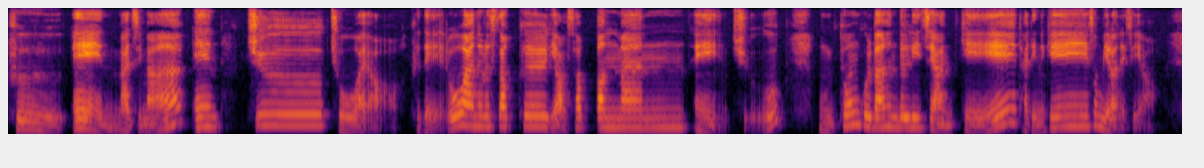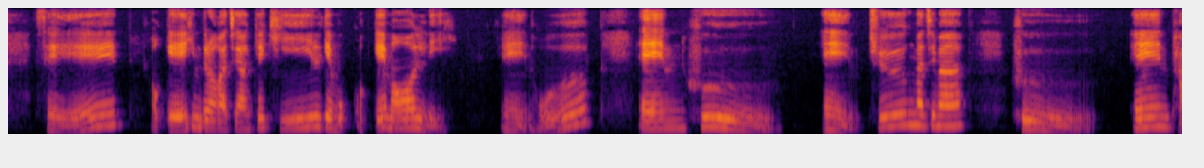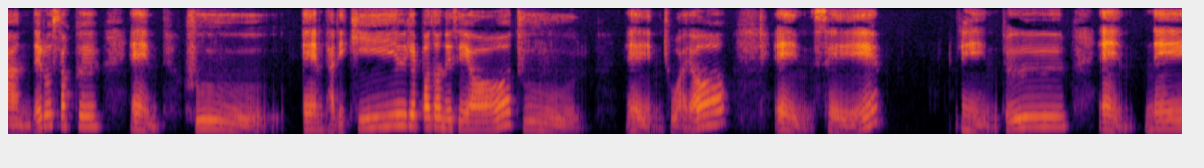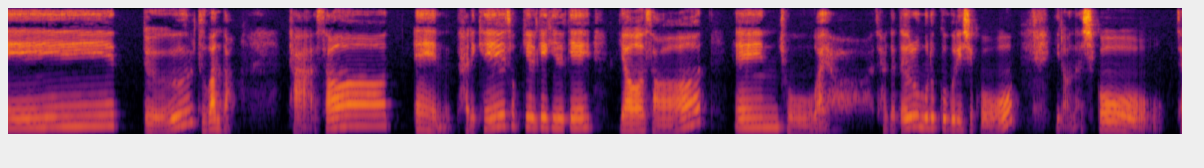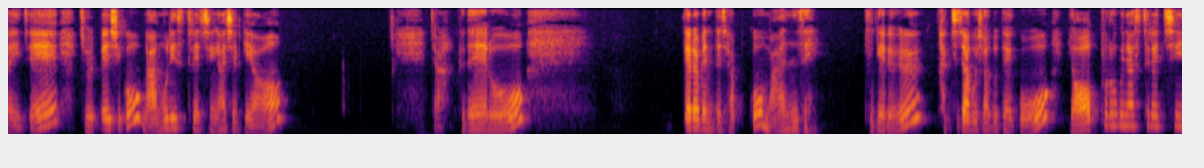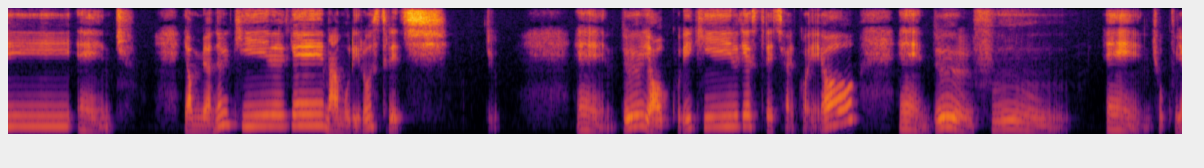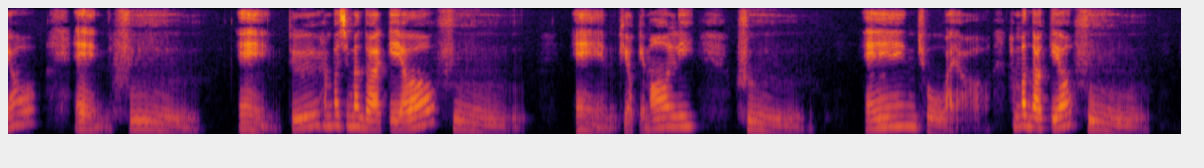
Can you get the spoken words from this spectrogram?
후, 앤, 마지막, 앤, 쭉, 좋아요. 그대로 안으로 서클 여섯 번만 and, 쭉. 몸통 골반 흔들리지 않게 다리는 계속 밀어내세요. 셋, 어깨에 힘 들어가지 않게 길게 목, 어깨 멀리. 앤, 호흡. 앤, 후. 앤, 쭉 마지막. 후. and, 반대로 서클. 앤, 후. 앤, 다리 길게 뻗어내세요. 둘. 앤, 좋아요. 앤, 셋. 앤, 둘. 앤, 넷. 둘. 두 번 더. 다섯. and, 다리 계속 길게 길게. 여섯. and, 좋아요. 자, 그대로 무릎 구부리시고 일어나시고 자, 이제 줄 빼시고 마무리 스트레칭 하실게요. 자, 그대로 테라밴드 잡고 만세 두 개를 같이 잡으셔도 되고 옆으로 그냥 stretch and 쭉 옆면을 길게 마무리로 stretch 쭉 and 둘 옆구리 길게 stretch 할 거예요. 앤둘 후앤 좋고요. 앤후앤둘한 번씩만 더 할게요. 후앤 귀엽게 멀리 후앤 좋아요. 한 번 더 할게요. 후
